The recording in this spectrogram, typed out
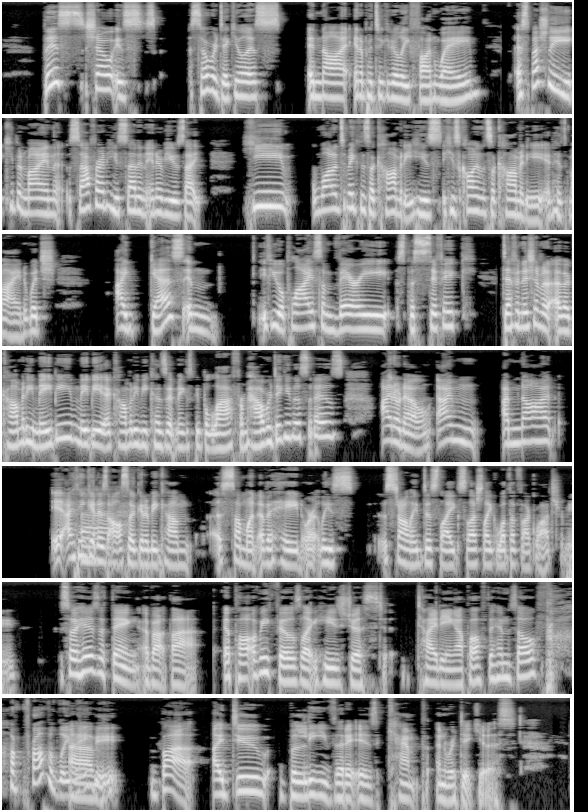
this show is so ridiculous and not in a particularly fun way. Especially keep in mind, Safran, he said in interviews that he wanted to make this a comedy. He's he's calling this a comedy in his mind, which I guess in if you apply some very specific definition of a, of a, comedy, maybe maybe a comedy because it makes people laugh from how ridiculous it is. I don't know. I'm I'm not it, I think uh, it is uh. also going to become somewhat of a hate or at least strongly dislike slash like what the fuck watch for me. So here's the thing about that. A part of me feels like he's just tidying up after himself. Probably, um, maybe. Um, but I do believe that it is camp and ridiculous.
